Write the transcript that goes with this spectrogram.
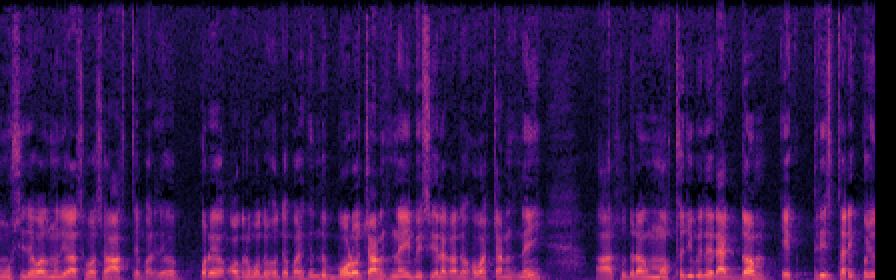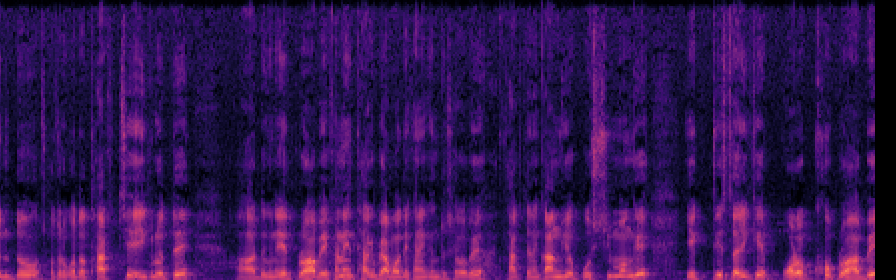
মুর্শিদাবাদ নদীর আশেপাশে আসতে পারে। পরে অদলবদল হতে পারে, কিন্তু বড় চান্স নেই, বেশি এলাকাতে হওয়ার চান্স নেই। আর সুতরাং মৎস্যজীবীদের একদম একত্রিশ তারিখ পর্যন্ত সতর্কতা থাকছে এইগুলোতে। আর দেখুন, এর প্রভাব এখানেই থাকবে। আমাদের এখানে কিন্তু সেভাবে থাকছে না। গাঙ্গেয় পশ্চিমবঙ্গে একত্রিশ তারিখের পরোক্ষ প্রভাবে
